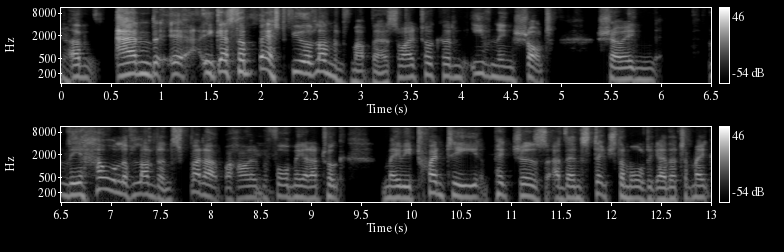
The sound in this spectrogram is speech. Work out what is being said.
yeah. Um, and it, it gets the best view of London from up there. So I took an evening shot showing the whole of London spread out behind Mm. before me, and I took maybe 20 pictures and then stitched them all together to make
